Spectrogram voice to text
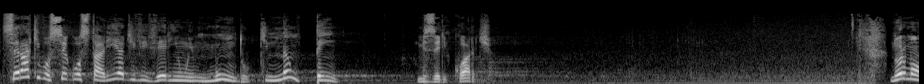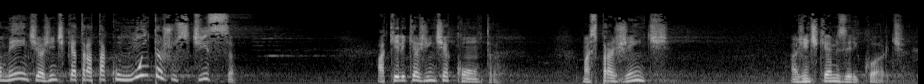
Será que você gostaria de viver em um mundo que não tem misericórdia? Normalmente a gente quer tratar com muita justiça aquele que a gente é contra, mas para a gente, a gente quer misericórdia.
